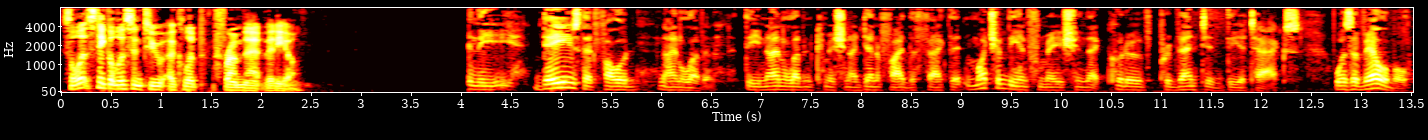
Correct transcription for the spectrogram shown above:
So let's take a listen to a clip from that video. In the days that followed 9 11, the 9 11 Commission identified the fact that much of the information that could have prevented the attacks was available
